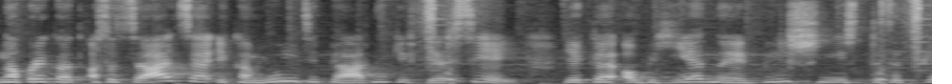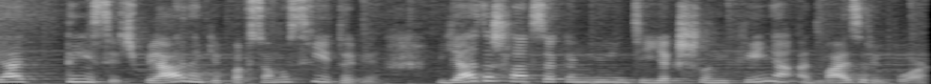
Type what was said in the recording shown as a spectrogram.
наприклад, асоціація і ком'юніті піарників PRCA, яке об'єднує більш ніж 35 тисяч піарників по всьому світові. Я зайшла в це ком'юніті як членкиня Advisory Board.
